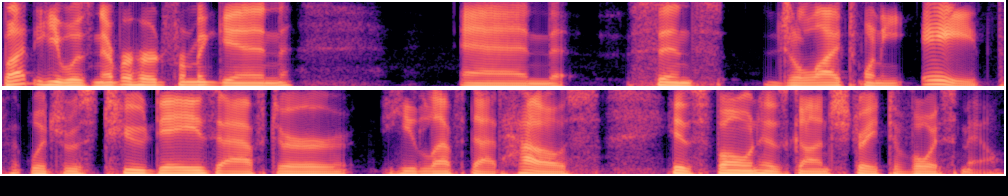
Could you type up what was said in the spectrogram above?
but he was never heard from again. And since July 28th, which was two days after he left that house, his phone has gone straight to voicemail.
